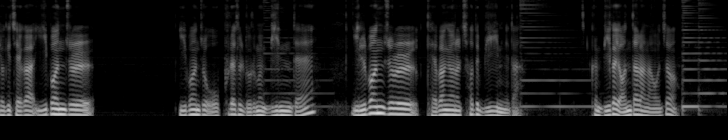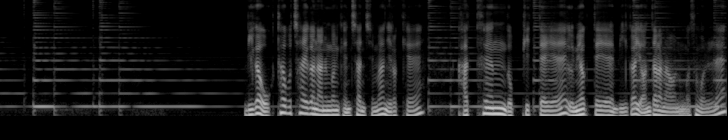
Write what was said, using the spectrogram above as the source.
여기 제가 2번 줄 2번 줄 5프렛을 누르면 미인데 1번 줄 개방현을 쳐도 미입니다. 그럼 미가 연달아 나오죠. 미가 옥타브 차이가 나는 건 괜찮지만 이렇게 같은 높이대의 음역대의 미가 연달아 나오는 것은 원래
